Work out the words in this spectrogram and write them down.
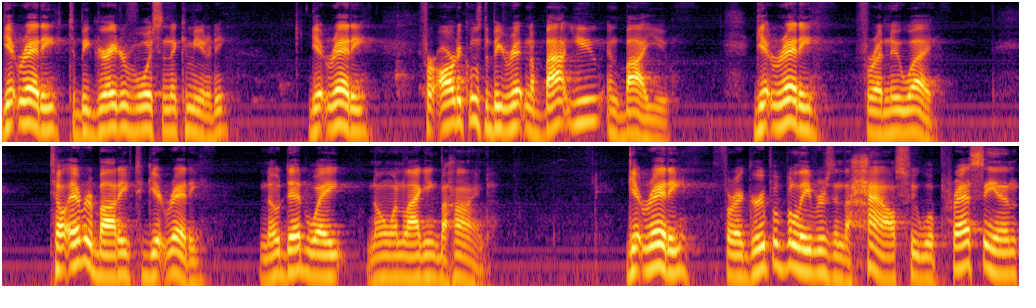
Get ready to be greater voice in the community. Get ready for articles to be written about you and by you. Get ready for a new way. Tell everybody to get ready. No dead weight, no one lagging behind. Get ready for a group of believers in the house who will press in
